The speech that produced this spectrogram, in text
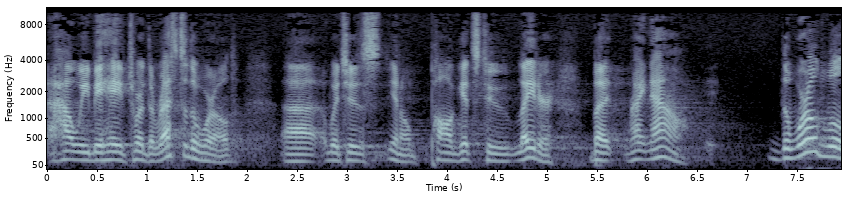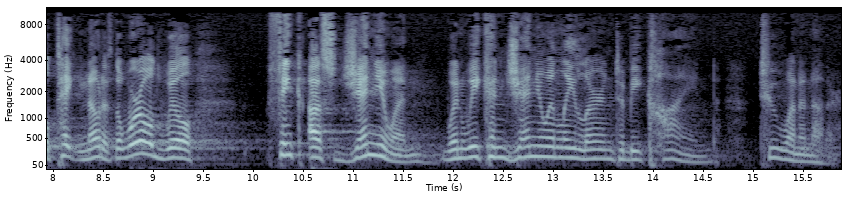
how we behave toward the rest of the world, uh, which is, you know, Paul gets to later. But right now, the world will take notice. The world will think us genuine when we can genuinely learn to be kind to one another.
